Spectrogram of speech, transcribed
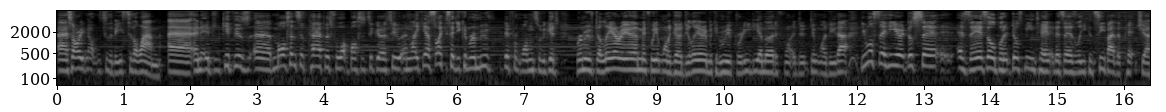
Uh, sorry, not to the beast, to the lamb. Uh, and it gives us uh, more sense of purpose for what bosses to go to. And like, yes, like I said, you can remove different ones. So we could remove Delirium if we didn't want to go Delirium. We could remove Greedier mode if we wanted to, didn't want to do that. You will say here, it does say Azazel, but it does mean Tainted Azazel. You can see by the picture,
